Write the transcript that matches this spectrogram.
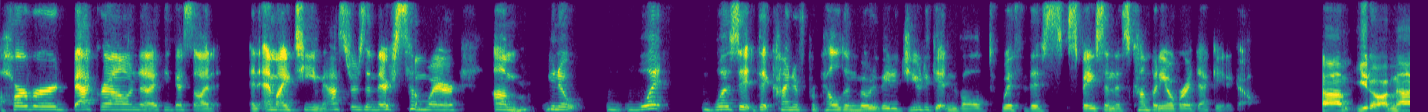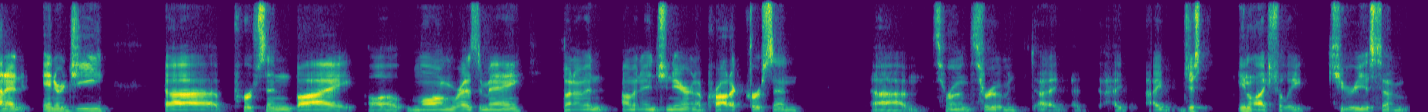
a Harvard background. I think I saw an, an MIT master's in there somewhere. Um, mm-hmm. You know, what was it that kind of propelled and motivated you to get involved with this space and this company over a decade ago? Um, you know, I'm not an energy uh, person by a long resume, but I'm an I'm an engineer and a product person um, through and through. I mean, I, I, I just intellectually curious. I'm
